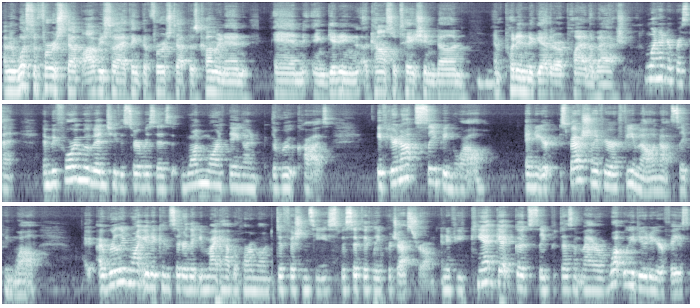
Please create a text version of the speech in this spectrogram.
I mean? What's the first step? Obviously, I think the first step is coming in and and getting a consultation done mm-hmm. and putting together a plan of action. One hundred percent. And before we move into the services, one more thing on the root cause. If you're not sleeping well, and you're especially if you're a female and not sleeping well, I really want you to consider that you might have a hormone deficiency, specifically progesterone. And if you can't get good sleep, it doesn't matter what we do to your face,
